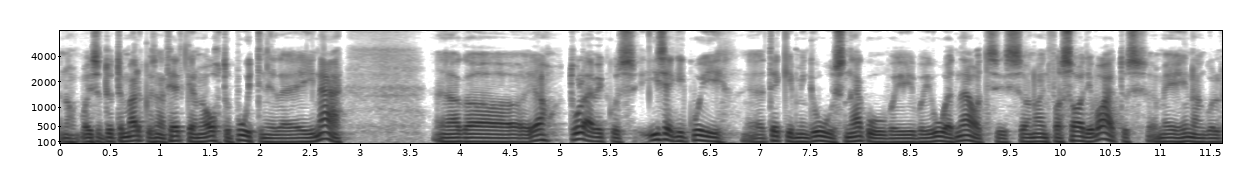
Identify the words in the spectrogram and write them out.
noh, ma lihtsalt ütlen märkusena, et hetkel me ohtu Putinile ei näe aga jah, tulevikus isegi kui tekib mingi uus nägu või, või uued näod, siis on ainult fassaadi vahetus meie hinnangul.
